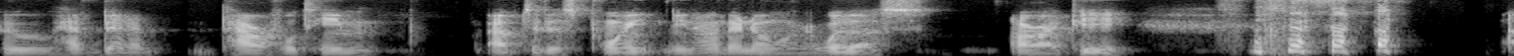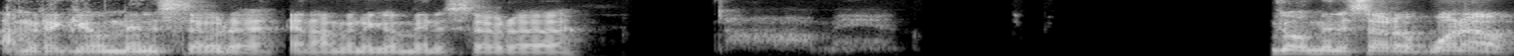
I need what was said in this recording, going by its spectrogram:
who have been a powerful team up to this point. You know, they're no longer with us. RIP. I'm gonna go Minnesota, and I'm gonna go Minnesota. Oh man, going Minnesota 1-0.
